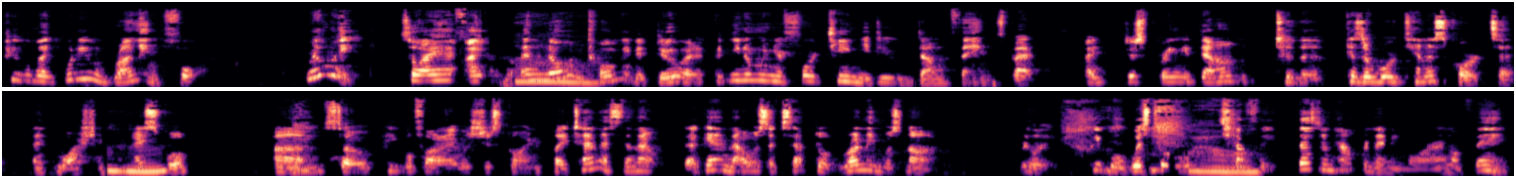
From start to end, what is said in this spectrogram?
people were like, "What are you running for?" Really? So I, I and oh. no one told me to do it. But you know, when you're 14, you do dumb things. But I just bring it down to the because there were tennis courts at at Washington mm-hmm. High School. Um, yeah. So people thought I was just going to play tennis, and that again, that was acceptable. Running was not really people whistle wow. stuff that doesn't happen anymore. I don't think.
